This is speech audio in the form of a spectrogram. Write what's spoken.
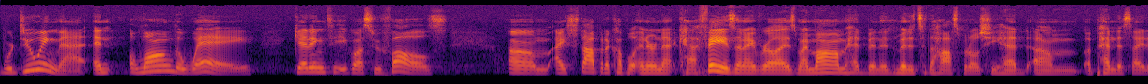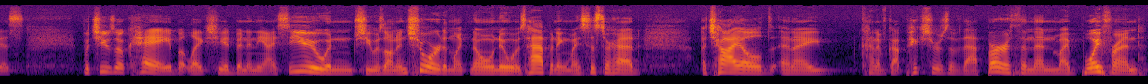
we're doing that, and along the way, getting to Iguazu Falls. Um, I stop at a couple internet cafes and I realized my mom had been admitted to the hospital. She had um, appendicitis but she was okay but like she had been in the icu and she was uninsured and like no one knew what was happening my sister had a child and i kind of got pictures of that birth, and then my boyfriend,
